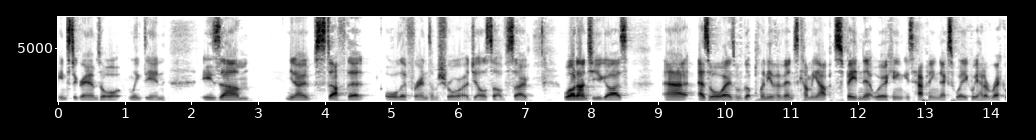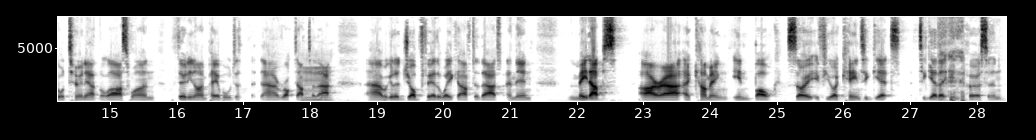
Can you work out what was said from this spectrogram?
Instagrams or LinkedIn is, um, you know, stuff that all their friends, I'm sure, are jealous of. So, well done to you guys. Uh, as always, we've got plenty of events coming up. Speed networking is happening next week. We had a record turnout the last one. 39 people just uh, rocked up to that. Uh, we've got a job fair the week after that. And then the meetups are, uh, are coming in bulk. So if you are keen to get together in person,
